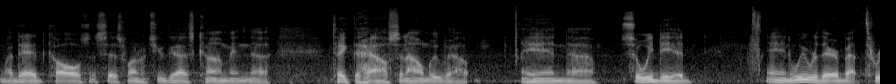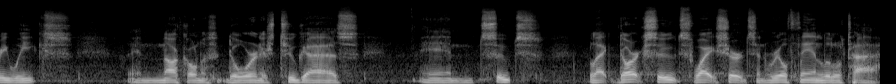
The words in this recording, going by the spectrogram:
My dad calls and says, "Why don't you guys come and uh, take the house, and I'll move out." And uh, so we did, and we were there about three weeks. And knock on the door, and there's two guys in suits, black dark suits, white shirts, and real thin little tie.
